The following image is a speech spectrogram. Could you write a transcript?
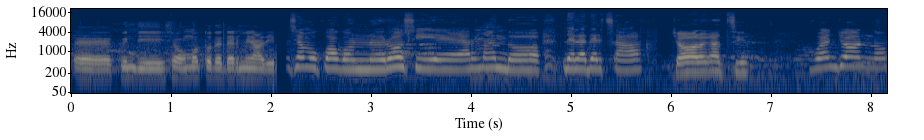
eh, quindi siamo molto determinati. Siamo qua con Rosi e Armando della terza A. Ciao ragazzi. Buongiorno.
